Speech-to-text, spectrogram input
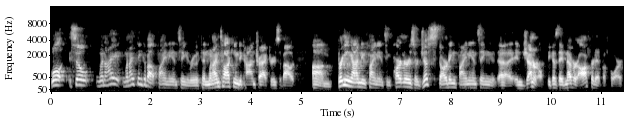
Well, so when I when I think about financing, Ruth, and when I'm talking to contractors about um, bringing on new financing partners or just starting financing uh, in general because they've never offered it before.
